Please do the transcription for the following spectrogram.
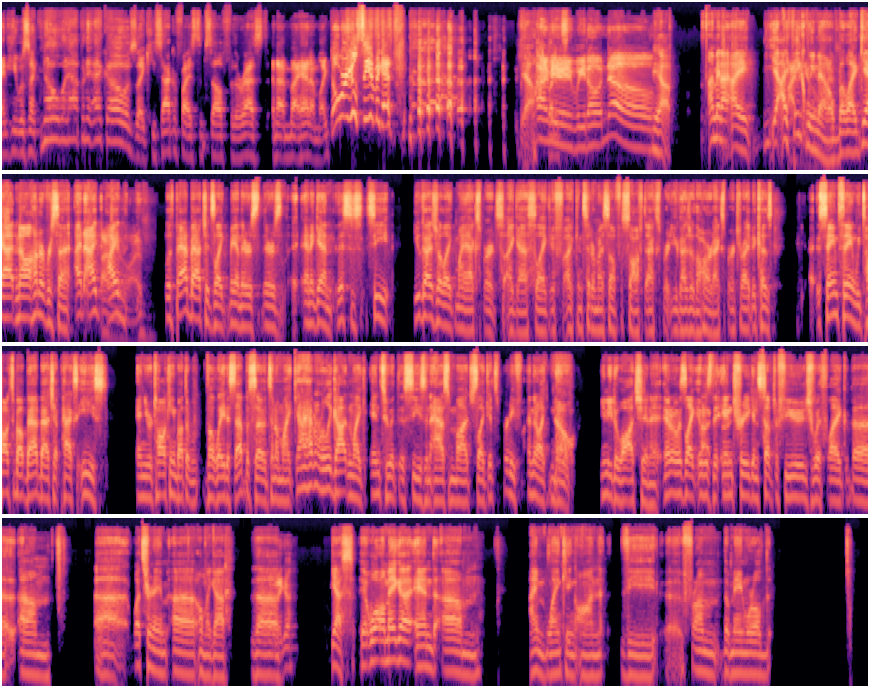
And he was like, "No, what happened to Echo?" I was like, he sacrificed himself for the rest. And in my head, I'm like, "Don't worry, you'll see him again." yeah I But mean, we don't know. Yeah. I mean, I, I yeah, I I think think we know, live. but like, yeah, no, hundred percent. I, I, I I, with Bad Batch, it's like, man, there's, there's, and again, this is, see, you guys are like my experts, I guess. Like, if I consider myself a soft expert, you guys are the hard experts, right? Because uh, same thing, we talked about Bad Batch at PAX East, and you're talking about the the latest episodes, and I'm like, yeah, I haven't really gotten like into it this season as much. Like it's pretty, f-. and they're like, no, you need to watch in it. And it was like it was the intrigue and subterfuge with like the um, uh, what's her name? Uh, oh my god, the Omega. yes, it, well, Omega and um, I'm blanking on the uh, from the main world.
